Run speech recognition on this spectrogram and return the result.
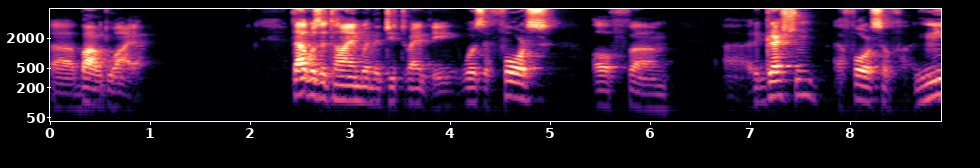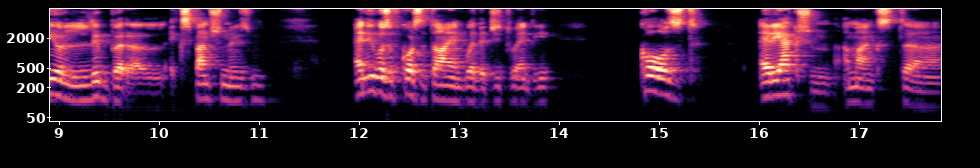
uh, barbed wire. That was a time when the G20 was a force of um, uh, regression, a force of neoliberal expansionism, and it was of course a time when the G20 caused a reaction amongst uh,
